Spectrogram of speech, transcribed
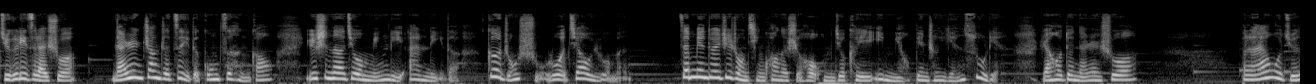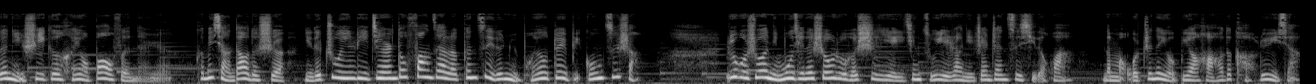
举个例子来说。男人仗着自己的工资很高，于是呢就明里暗里的各种数落教育我们。在面对这种情况的时候，我们就可以一秒变成严肃脸，然后对男人说：“本来我觉得你是一个很有抱负的男人，可没想到的是，你的注意力竟然都放在了跟自己的女朋友对比工资上。如果说你目前的收入和事业已经足以让你沾沾自喜的话，那么我真的有必要好好的考虑一下，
